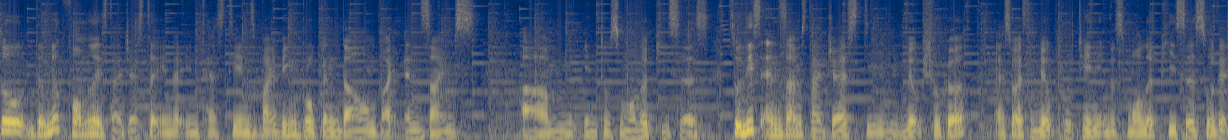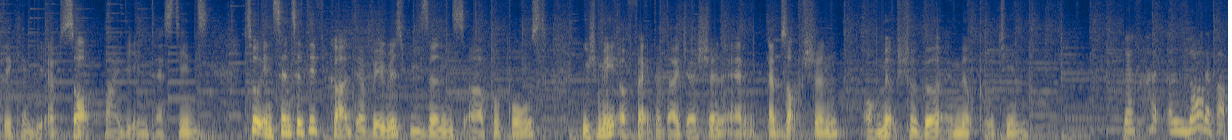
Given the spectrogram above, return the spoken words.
So the milk formula is digested in the intestines by being broken down by enzymes um, into smaller pieces. So these enzymes digest the milk sugar as well as the milk protein into smaller pieces so that they can be absorbed by the intestines. So in sensitive gut, there are various reasons uh, proposed which may affect the digestion and absorption of milk sugar and milk protein. We have heard a lot about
